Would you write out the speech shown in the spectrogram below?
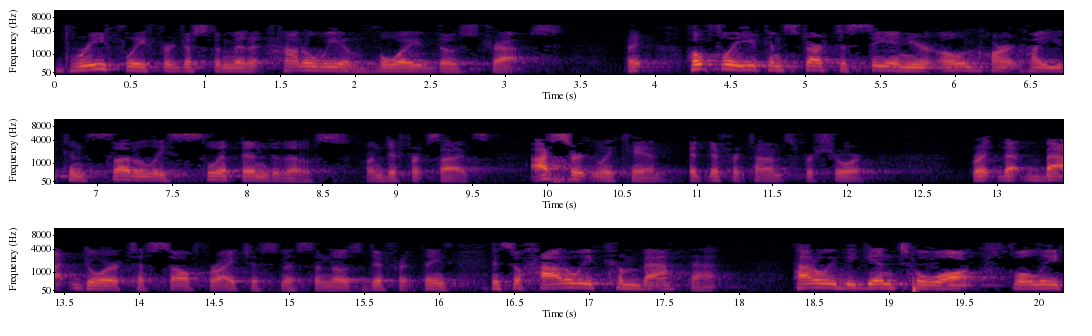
briefly for just a minute, how do we avoid those traps? Right? Hopefully you can start to see in your own heart how you can subtly slip into those on different sides. I certainly can at different times for sure. Right? That back door to self-righteousness and those different things. And so how do we combat that? How do we begin to walk fully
